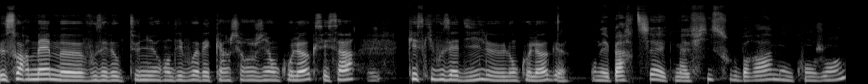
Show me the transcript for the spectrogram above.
Le soir même, euh, vous avez obtenu rendez-vous avec un chirurgien oncologue, c'est ça? Qu'est-ce qu'il vous a dit, l'oncologue? On est parti avec ma fille sous le bras, mon conjoint,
